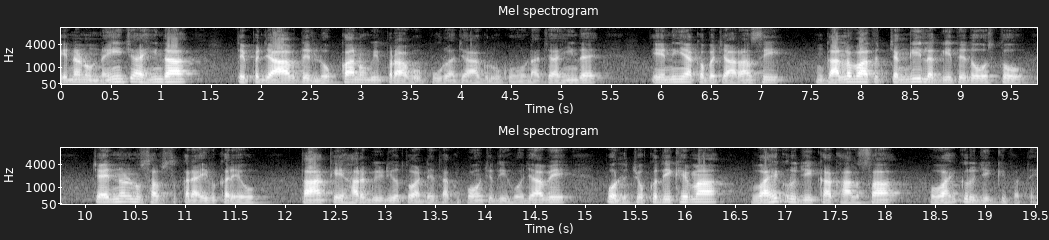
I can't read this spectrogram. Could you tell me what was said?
ਇਹਨਾਂ ਨੂੰ ਨਹੀਂ ਚਾਹੀਦਾ ਤੇ ਪੰਜਾਬ ਦੇ ਲੋਕਾਂ ਨੂੰ ਵੀ ਭਰਾਵੋ ਪੂਰਾ ਜਾਗਰੂਕ ਹੋਣਾ ਚਾਹੀਦਾ ਹੈ ਇੰਨੀਆਂ ਕੁ ਵਿਚਾਰਾਂ ਸੀ, ਗੱਲਬਾਤ ਚੰਗੀ ਲੱਗੀ ਤੇ ਦੋਸਤੋ, ਚੈਨਲ ਨੂੰ ਸਬਸਕ੍ਰਾਈਬ ਕਰਿਓ ਤਾਂ ਕਿ ਹਰ ਵੀਡੀਓ ਤੁਹਾਡੇ ਤੱਕ ਪਹੁੰਚਦੀ ਹੋ ਜਾਵੇ। ਭੁੱਲ ਚੁੱਕ ਦੀ ਖਿਮਾ, ਵਾਹਿਗੁਰੂ ਜੀ ਕਾ ਖਾਲਸਾ, ਵਾਹਿਗੁਰੂ ਜੀ ਕੀ ਫਤਿਹ।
